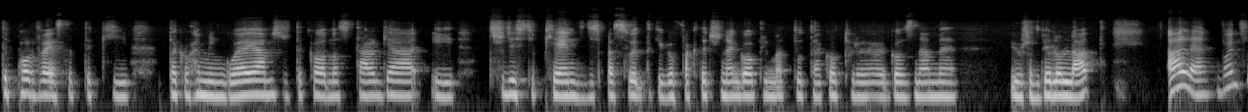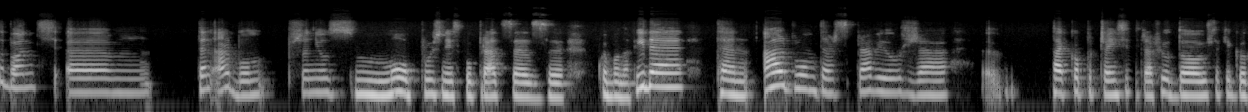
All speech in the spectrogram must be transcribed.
typowej estetyki tego Hemingwaya. Myślę, że tylko nostalgia i 35 gdzieś pasuje do takiego faktycznego klimatu, tego, którego znamy już od wielu lat. Ale bądź co bądź, um, ten album przyniósł mu później współpracę z Quebo Fide. Ten album też sprawił, że tak po części trafił do już takiego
